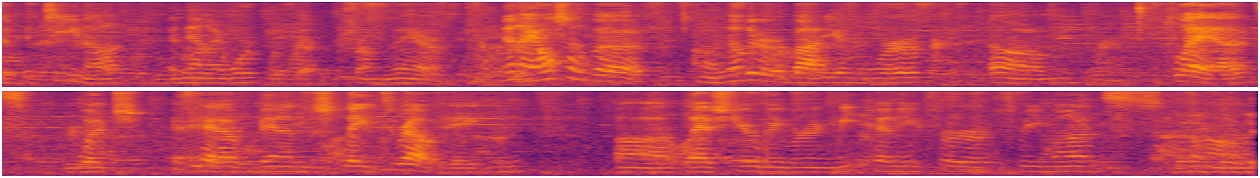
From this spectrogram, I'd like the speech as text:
The patina, and then I work with it from there. Then I also have a, another body of work, um, plaids, which have been displayed throughout Dayton. Uh, last year we were in Wheat Penny for three months. Um,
